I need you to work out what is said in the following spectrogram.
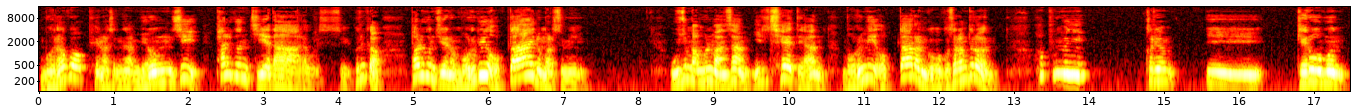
뭐라고 표현하셨느냐? 명지, 밝은 지혜다라고 그랬어요. 그러니까 밝은 지혜는 모름이 없다 이런 말씀이 우주 만물 만상 일체에 대한 모름이 없다라는 거고 그 사람들은 아, 분명히 가령 이 괴로움은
